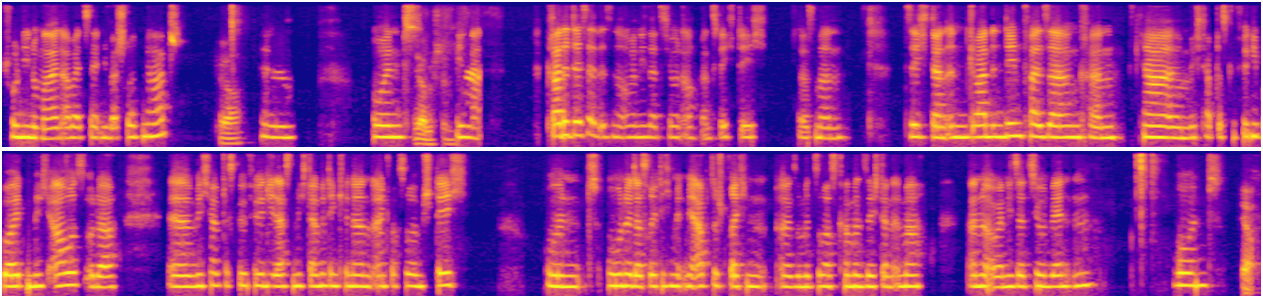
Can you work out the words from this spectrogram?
schon die normalen Arbeitszeiten überschritten hat. Ja, Ähm, und ja, ja, gerade deshalb ist eine Organisation auch ganz wichtig, dass man sich dann in, gerade in dem Fall sagen kann, ja, ähm, ich habe das Gefühl, die beuten mich aus oder ähm, ich habe das Gefühl, die lassen mich da mit den Kindern einfach so im Stich und ohne das richtig mit mir abzusprechen, also mit sowas kann man sich dann immer an eine Organisation wenden und Ja.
